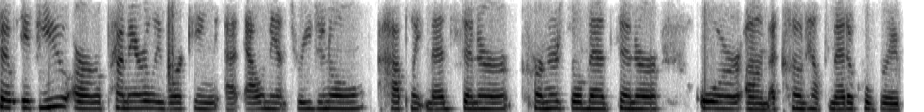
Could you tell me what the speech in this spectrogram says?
So if you are primarily working at Alamance Regional, High Point Med Center, Kernersville Med Center, or um, a Cone Health Medical Group,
